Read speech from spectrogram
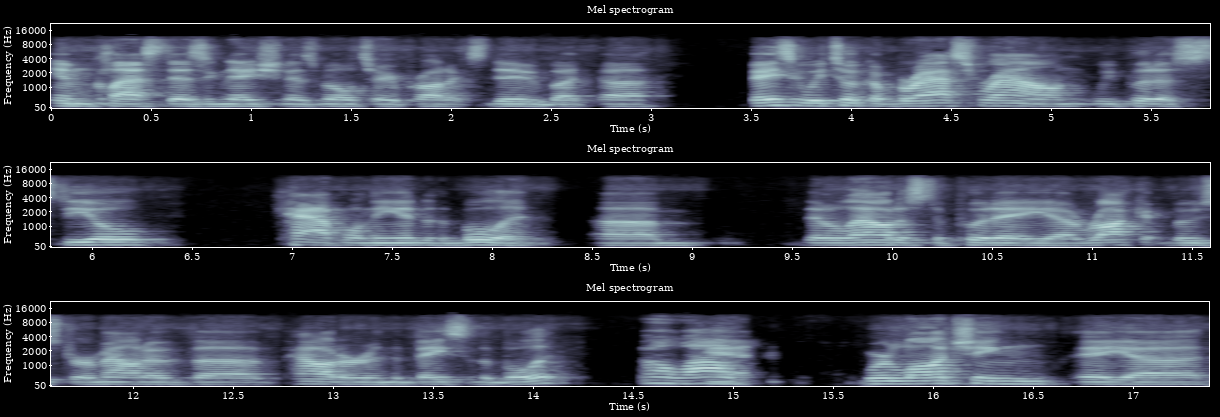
M class designation as military products do. But uh, basically, we took a brass round, we put a steel cap on the end of the bullet um, that allowed us to put a, a uh, rocket booster amount of uh, powder in the base of the bullet. Oh wow! And we're launching a uh,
